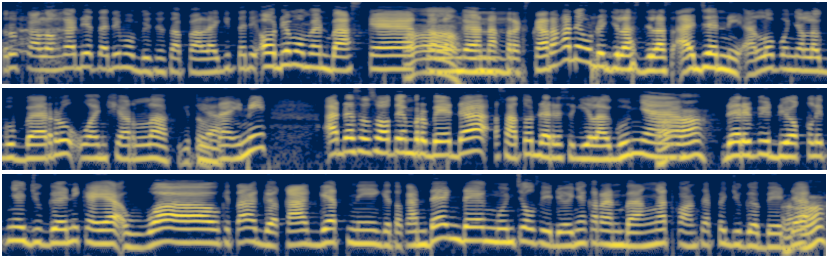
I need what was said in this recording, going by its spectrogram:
Terus kalau enggak dia tadi mau bisnis apa lagi tadi? Oh dia mau main basket. Ah, Kalau ah. enggak anak Hmm. track sekarang kan yang udah jelas-jelas aja nih. Ah, Lo punya lagu baru One Share Love gitu. Ya. Nah ini ada sesuatu yang berbeda. Satu dari segi lagunya, Ah, ah. dari video klipnya juga nih kayak wow kita agak kaget nih gitu kan. Deng deng muncul videonya keren banget. Konsepnya juga beda. Ah,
